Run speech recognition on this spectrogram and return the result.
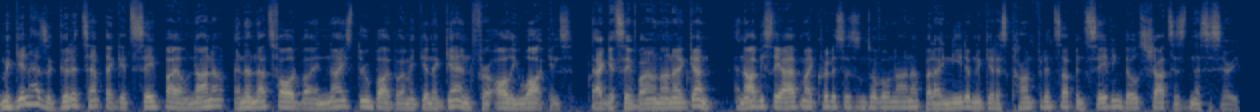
McGinn has a good attempt that gets saved by Onana, and then that's followed by a nice through ball by McGinn again for Ollie Watkins. That gets saved by Onana again. And obviously, I have my criticisms of Onana, but I need him to get his confidence up, and saving those shots is necessary.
